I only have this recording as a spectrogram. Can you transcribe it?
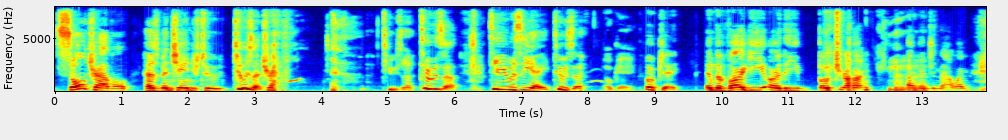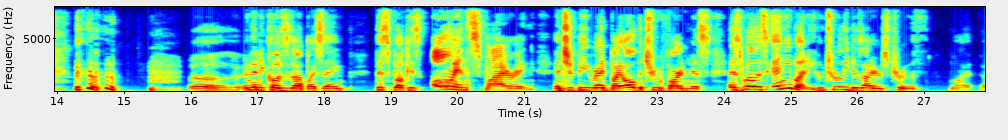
Soul travel has been changed to Tuza travel. Tuza. Tuza. T U Z A. Tuza. Okay. Okay. And the Vargi are the Botron. I mentioned that one. uh, and then he closes up by saying, This book is awe inspiring and should be read by all the true Vardenists, as well as anybody who truly desires truth. What? Uh,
